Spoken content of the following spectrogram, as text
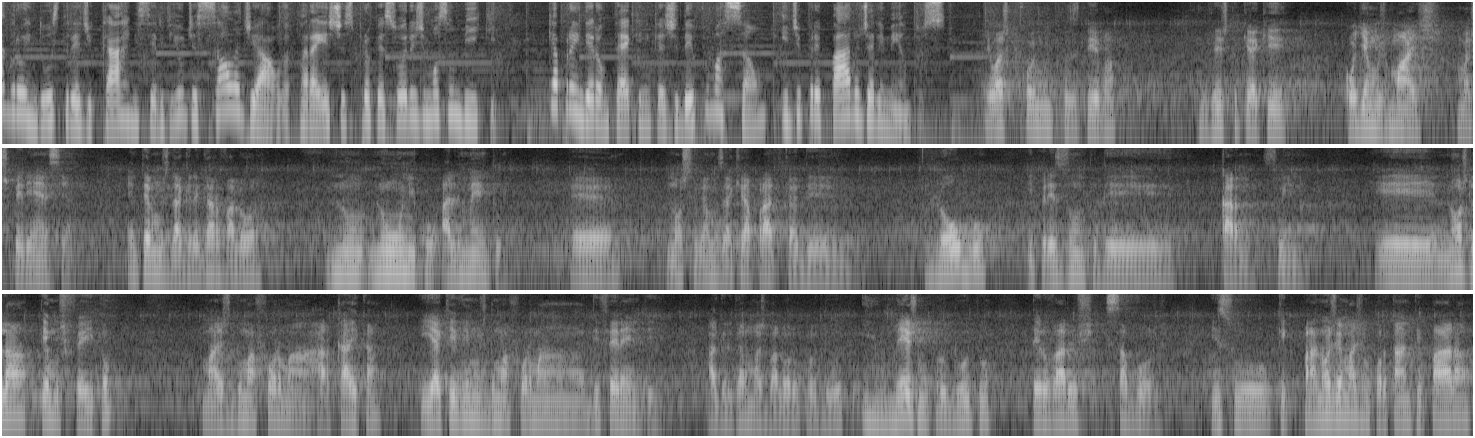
agroindústria de carne serviu de sala de aula para estes professores de Moçambique, que aprenderam técnicas de defumação e de preparo de alimentos. Eu acho que foi muito positiva, visto que aqui colhemos mais uma experiência em termos de agregar valor num, único alimento. É, nós tivemos aqui a prática de lobo e presunto de carne suína. E nós lá temos feito, mas de uma forma arcaica, e aqui vimos de uma forma diferente, agregar mais valor ao produto e o mesmo produto ter vários sabores. Isso que para nós é mais importante para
